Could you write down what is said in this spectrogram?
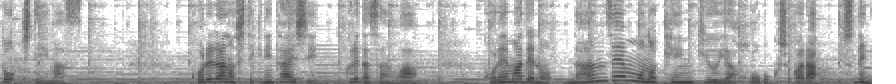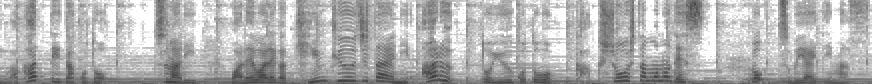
としています。これらの指摘に対しグレタさんはこれまでの何千もの研究や報告書からすでに分かっていたことつまり我々が緊急事態にあるということを確証したものです。とつぶやいています。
